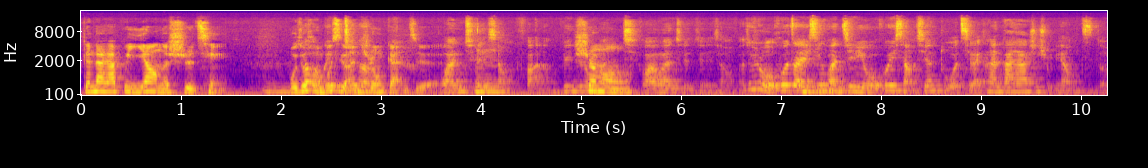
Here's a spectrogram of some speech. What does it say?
跟大家不一样的事情。我就很不喜欢这种感觉。完全相反，是吗？完完全全相反，就是我会在新环境里，我会想先躲起来，看看大家是什么样子的。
